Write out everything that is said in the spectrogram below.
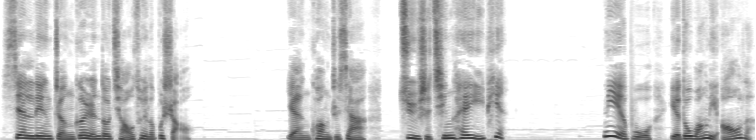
县令整个人都憔悴了不少，眼眶之下俱是青黑一片，颞部也都往里凹了，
